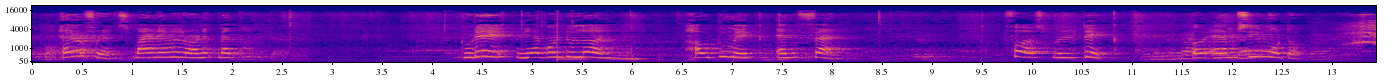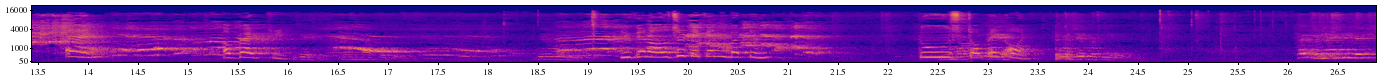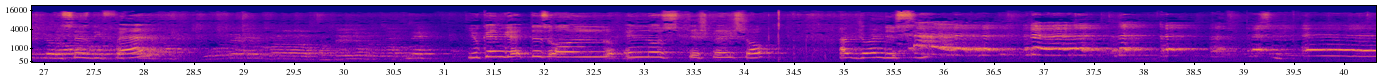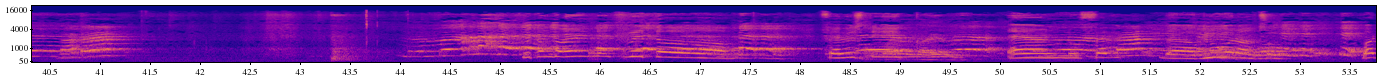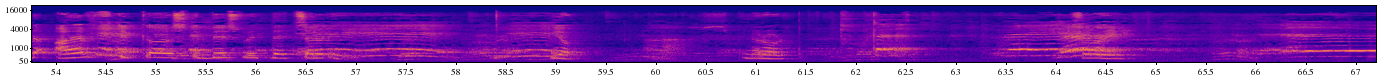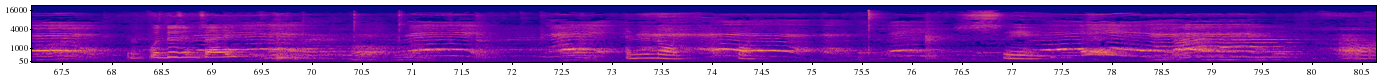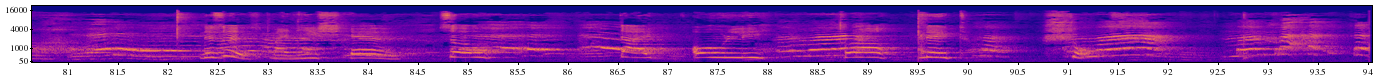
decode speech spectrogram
Hello friends, my name is Ronak Mehta. Today we are going to learn how to make an fan. First we'll take a MC motor and a battery. You can also take a button to stop and on. This is the fan. You can get this all in a stationery shop. I've joined this. You can join it with uh, Fevistik and Fev- the glue gun also. But I have stick uh, stick this with that sellotape. Here an error. Sorry. Put this inside. And then on. On. Say. Ah. This is my new shell. So type only for Nate. 我们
